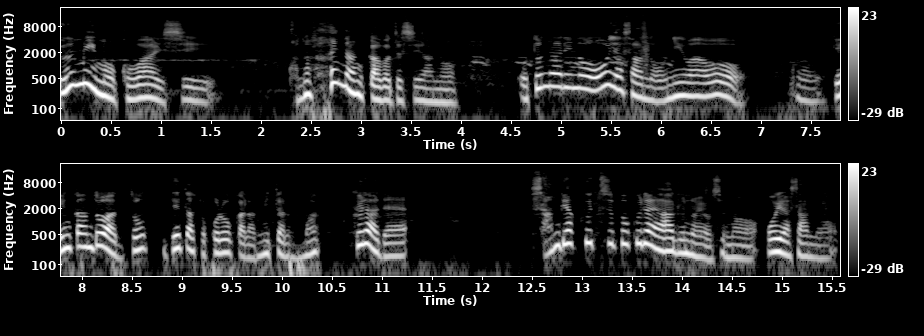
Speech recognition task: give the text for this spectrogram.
海も怖いし、この前なんか私、あの、お隣の大家さんのお庭を、こう、玄関ドアど出たところから見たら真っ暗で、300坪くらいあるのよ、その、大家さんの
